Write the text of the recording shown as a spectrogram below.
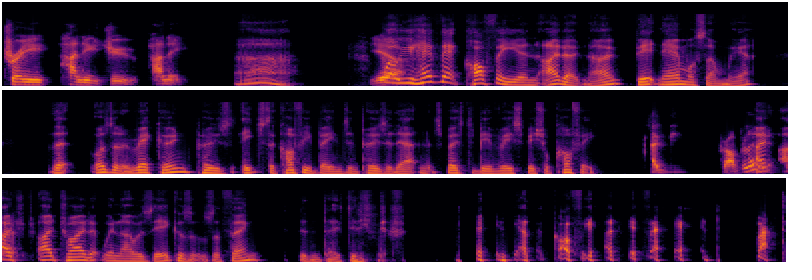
tree honeydew honey. ah, Yeah. Well, you have that coffee in, I don't know, Vietnam or somewhere that was it a raccoon poos eats the coffee beans and poos it out, and it's supposed to be a very special coffee. Uh, probably. I, I I tried it when I was there because it was a thing. It didn't taste any different any other coffee I'd ever had. But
